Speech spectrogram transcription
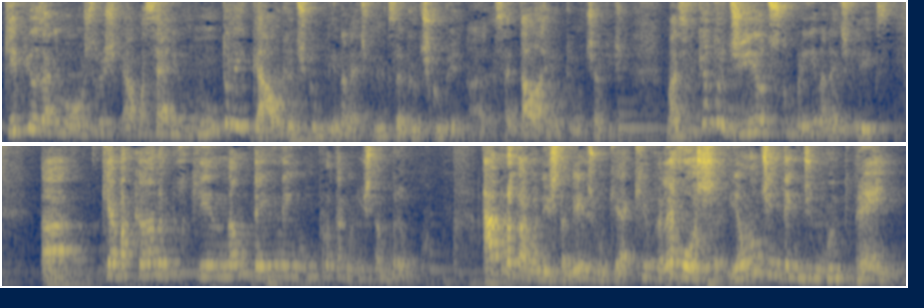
Kipo e os Animonstros é uma série muito legal que eu descobri na Netflix, é que eu descobri, a série tá lá, eu que não tinha visto. Mas que outro dia eu descobri na Netflix, uh, que é bacana porque não tem nenhum protagonista branco. A protagonista mesmo, que é a Kiko, ela é roxa. E eu não tinha entendido muito bem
